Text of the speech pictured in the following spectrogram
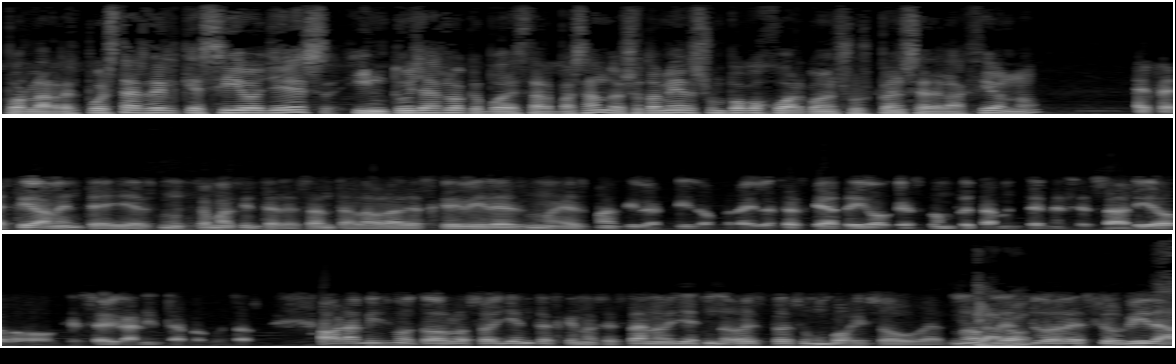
por las respuestas del que sí oyes, intuyas lo que puede estar pasando. Eso también es un poco jugar con el suspense de la acción, ¿no? Efectivamente, y es mucho más interesante. A la hora de escribir es, más divertido, pero hay veces que ya te digo que es completamente necesario que se oiga el interlocutor. Ahora mismo todos los oyentes que nos están oyendo, esto es un voice-over, ¿no? Claro. Dentro de su vida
